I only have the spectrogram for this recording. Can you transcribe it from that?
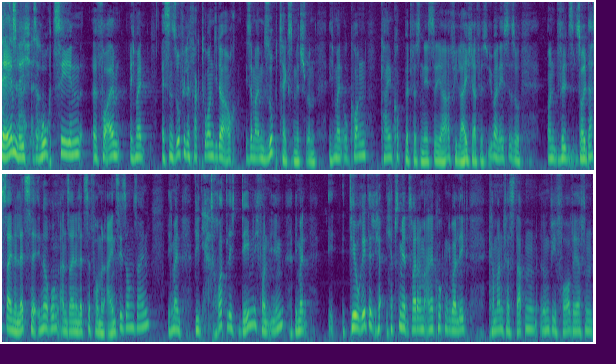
dämlich, war, also hoch 10. Äh, vor allem, ich meine, es sind so viele Faktoren, die da auch, ich sag mal, im Subtext mitschwimmen. Ich meine, Ocon, kein Cockpit fürs nächste Jahr, vielleicht ja fürs übernächste, so. Und will, soll das seine letzte Erinnerung an seine letzte Formel-1-Saison sein? Ich meine, wie ja. trottelig dämlich von ihm. Ich meine, theoretisch, ich, ich habe es mir zwei, dreimal angeguckt und überlegt, kann man Verstappen irgendwie vorwerfen,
